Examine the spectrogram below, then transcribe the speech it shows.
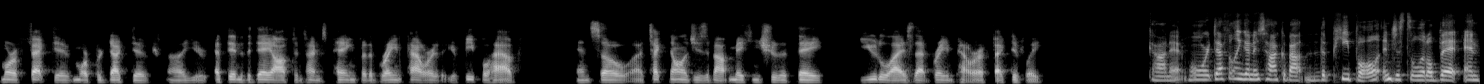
more effective, more productive. Uh, you're at the end of the day, oftentimes paying for the brain power that your people have. And so uh, technology is about making sure that they utilize that brain power effectively. Got it. Well, we're definitely going to talk about the people in just a little bit. And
